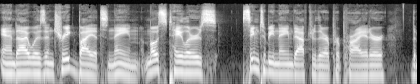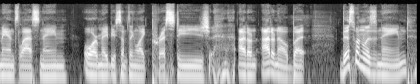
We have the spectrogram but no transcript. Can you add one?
and I was intrigued by its name. Most tailors seem to be named after their proprietor, the man's last name, or maybe something like Prestige. I don't I don't know, but this one was named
